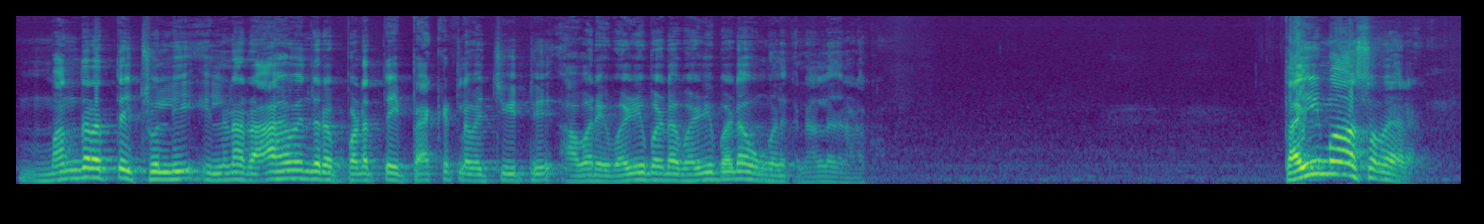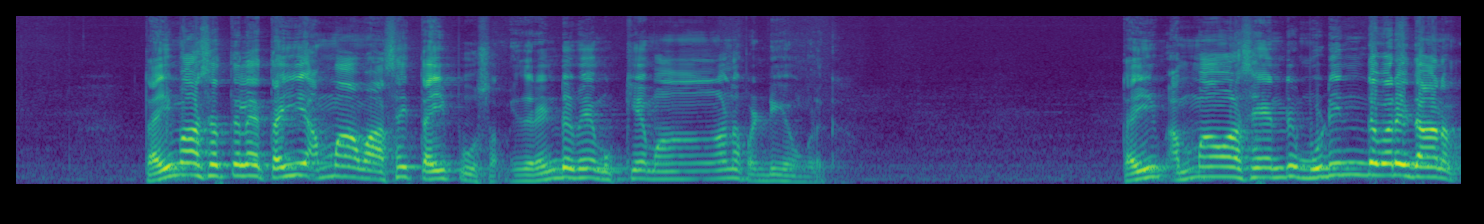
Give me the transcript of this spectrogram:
மந்திரத்தை சொல்லி இல்லைன்னா ராகவேந்திர படத்தை பேக்கெட்டில் வச்சுக்கிட்டு அவரை வழிபட வழிபட உங்களுக்கு நல்லது நடக்கும். தை மாதம் வேறு. தை மாதத்தில் தை அமாவாசை தைப்பூசம் இது ரெண்டுமே முக்கியமான பண்டிகை உங்களுக்கு. தை அமாவாசை என்று முடிந்தவரை தானம்.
